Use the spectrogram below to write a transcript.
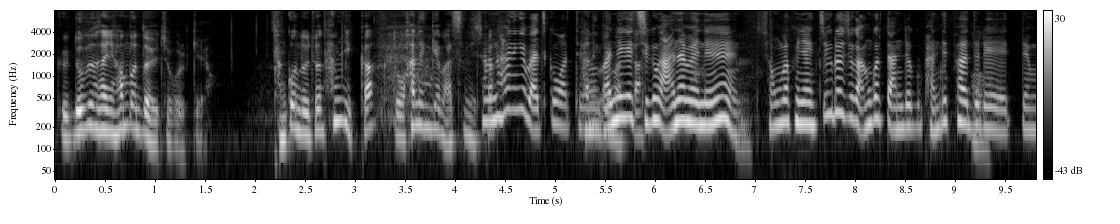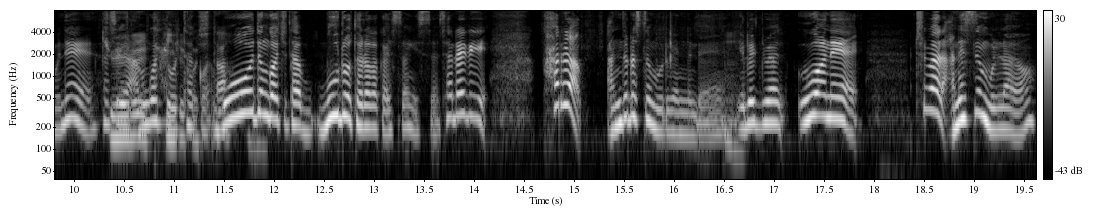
그 노변사님 한 번 더 여쭤볼게요. 당권 도전 합니까? 또 하는 게 맞습니까? 저는 하는 게 맞을 것 같아요. 만약에 맞다? 지금 안 하면은 음. 정말 그냥 찌그러지고 아무것도 안 되고 반대파들의 어. 때문에 사실 아무것도 못할 거 모든 것이 다 무로 돌아갈 가능성이 있어요. 차라리 칼을 안 들었으면 모르겠는데 음. 예를 들면 의원에 출마를 안 했으면 몰라요.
